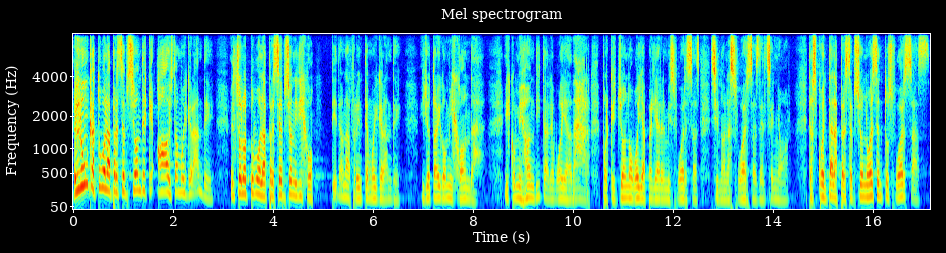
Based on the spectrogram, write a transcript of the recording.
Él nunca tuvo la percepción de que, ah, está muy grande. Él solo tuvo la percepción y dijo, tiene una frente muy grande y yo traigo mi Honda y con mi hondita le voy a dar, porque yo no voy a pelear en mis fuerzas, sino en las fuerzas del Señor. ¿Te das cuenta? La percepción no es en tus fuerzas,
